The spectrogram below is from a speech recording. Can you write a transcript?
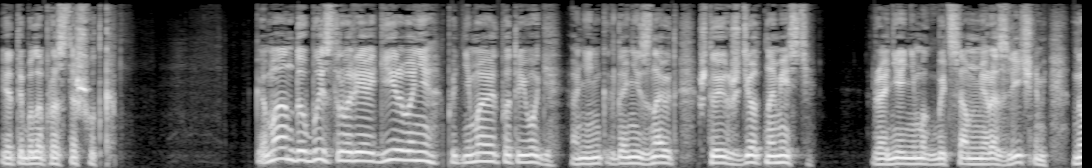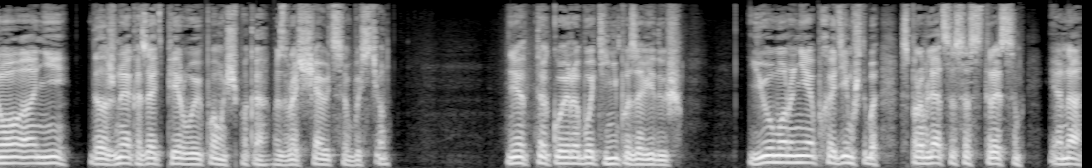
Это была просто шутка. Команду быстрого реагирования поднимают по тревоге. Они никогда не знают, что их ждет на месте. Ранения могут быть самыми различными, но они должны оказать первую помощь, пока возвращаются в бастион. Нет, такой работе не позавидуешь. Юмор необходим, чтобы справляться со стрессом, и она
